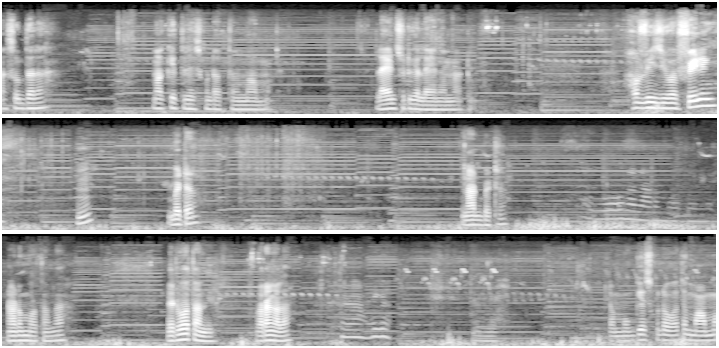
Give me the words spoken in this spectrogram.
ఆ శుద్ధలా ఎత్తులు వేసుకుంటా వస్తాను మా అమ్మ. లైన్ చుట్టుగా లైన్ అన్నట్టు. How is your feeling better not better నడుము పోతుందా ఎటు పోతుంది వరంగలా. ఇట్లా ముగ్గు వేసుకుంటా పోతే మా అమ్మ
